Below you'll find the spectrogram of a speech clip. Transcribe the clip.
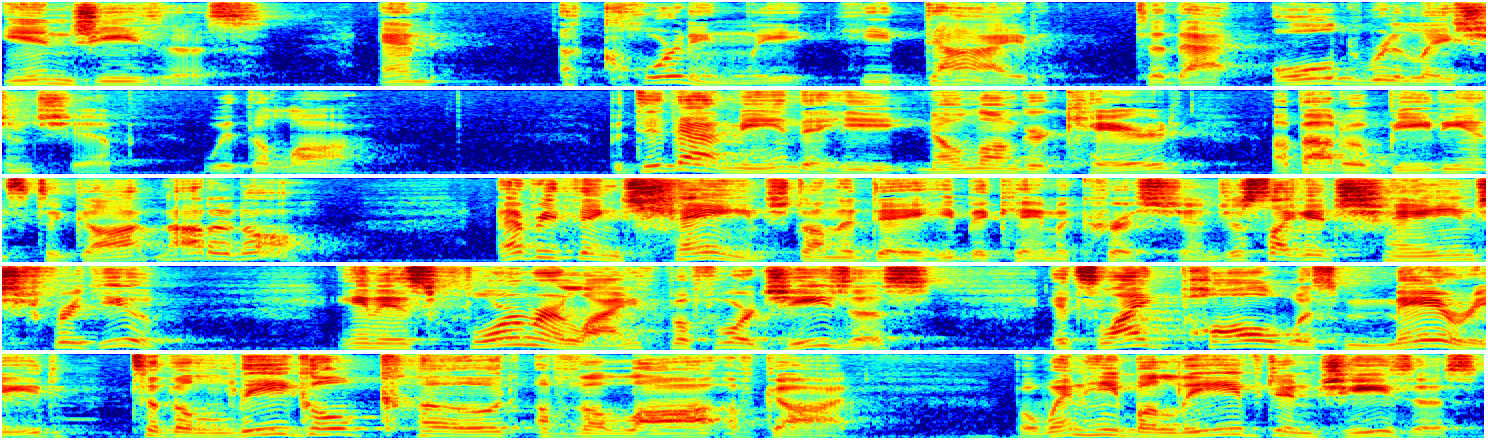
in Jesus, and accordingly, he died to that old relationship with the law. But did that mean that he no longer cared about obedience to God? Not at all. Everything changed on the day he became a Christian, just like it changed for you. In his former life before Jesus, it's like Paul was married to the legal code of the law of God. But when he believed in Jesus,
